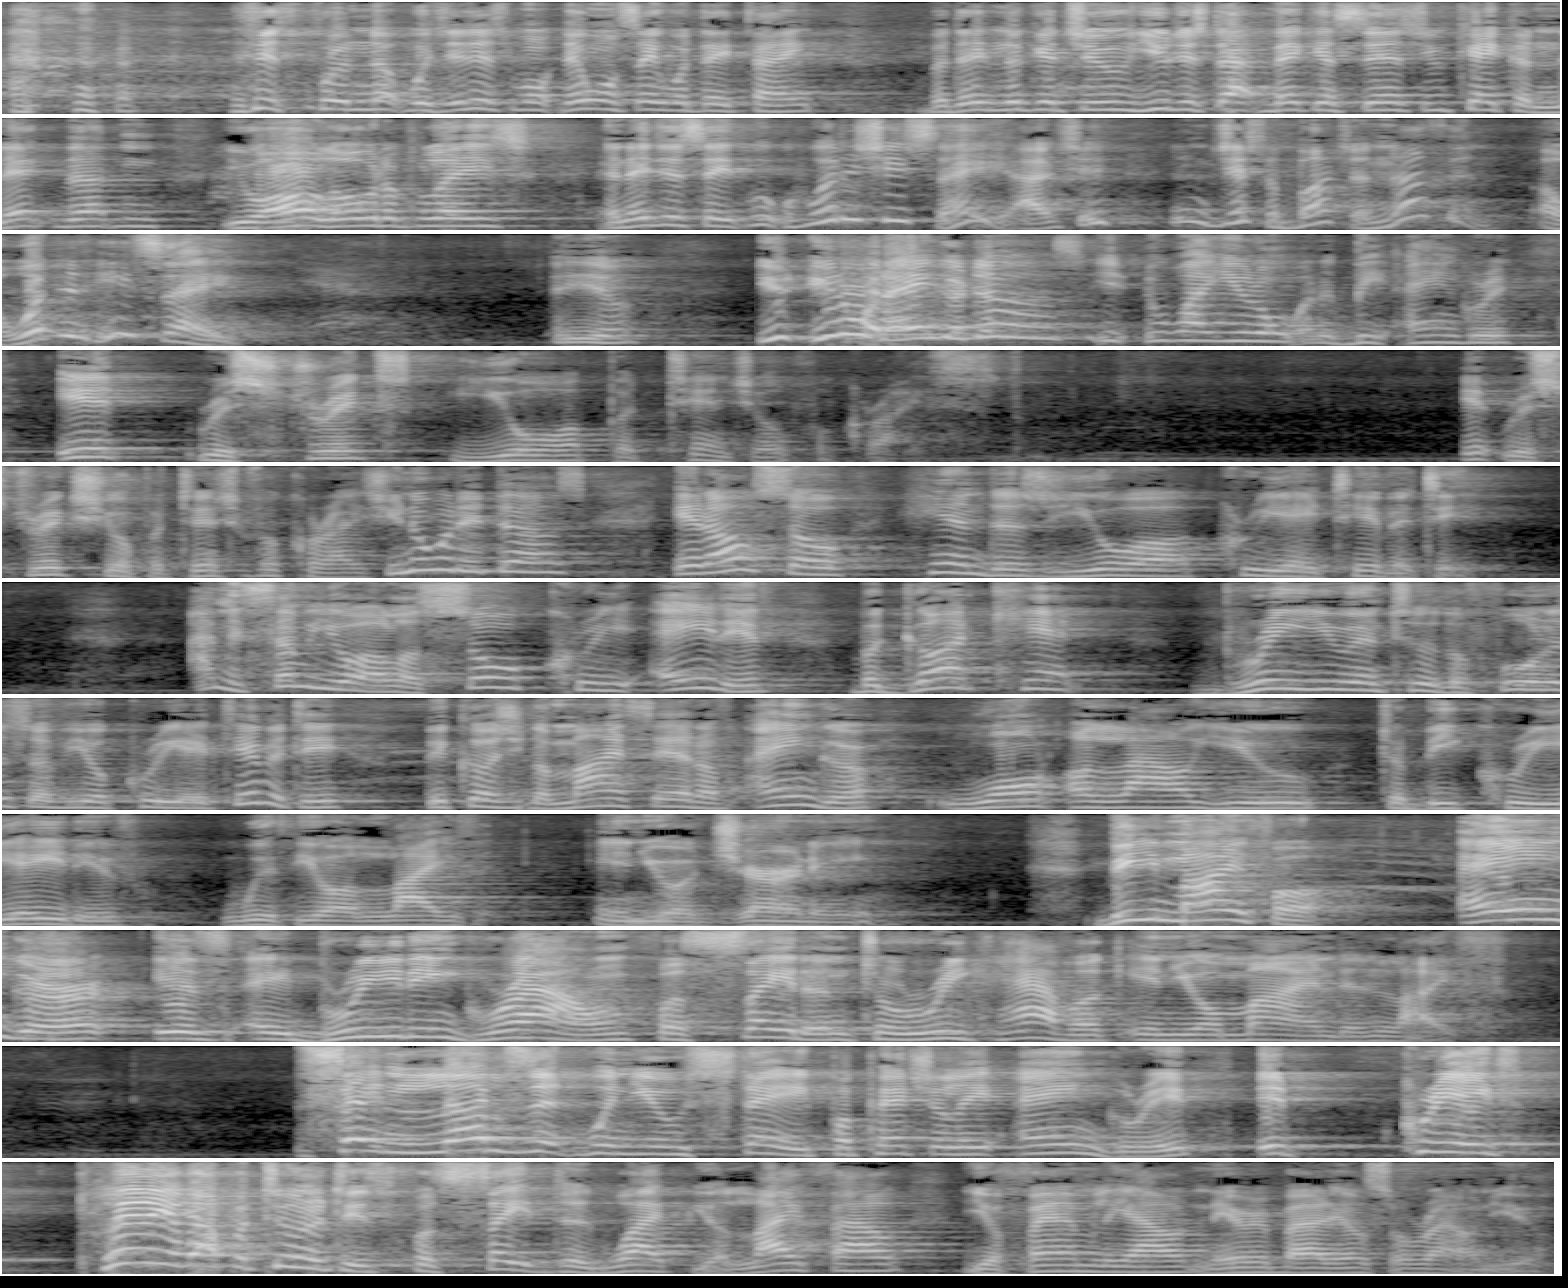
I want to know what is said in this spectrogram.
they're just putting up with you. They, just won't, they won't say what they think. But they look at you, you just stop making sense. You can't connect nothing. You all over the place. And they just say, what did she say? I, she, just a bunch of nothing. Or what did he say? Yeah. You, know, you, you know what anger does? You, why you don't want to be angry? It restricts your potential for Christ it restricts your potential for Christ. You know what it does? It also hinders your creativity. I mean, some of you all are so creative, but God can't bring you into the fullness of your creativity because the mindset of anger won't allow you to be creative with your life in your journey. Be mindful. Anger is a breeding ground for Satan to wreak havoc in your mind and life. Satan loves it when you stay perpetually angry. It creates plenty of opportunities for Satan to wipe your life out, your family out, and everybody else around you.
